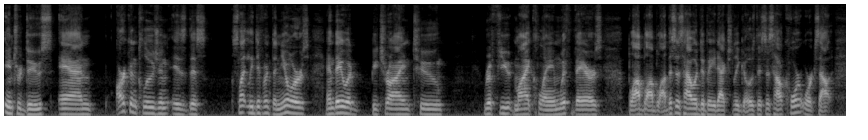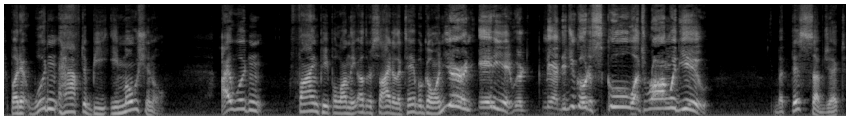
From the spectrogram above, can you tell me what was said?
introduce, and our conclusion is this slightly different than yours, and they would be trying to refute my claim with theirs, blah, blah, blah. This is how a debate actually goes. This is how court works out. But it wouldn't have to be emotional. I wouldn't find people on the other side of the table going, You're an idiot. Man, did you go to school? What's wrong with you? But this subject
